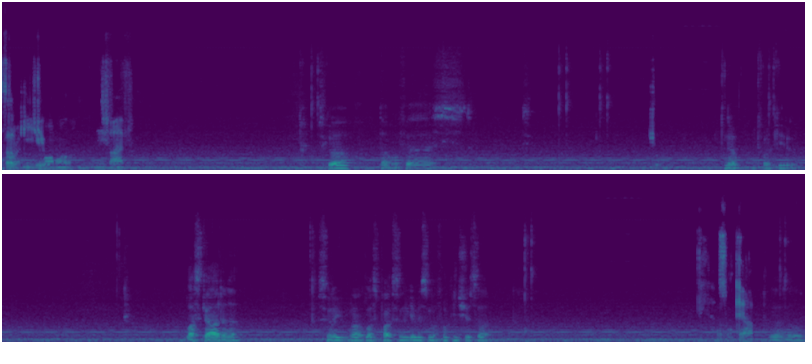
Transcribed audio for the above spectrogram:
Still reckon you do one more than these five. Let's go that one first. Nope, fuck you. Last card in it. It's gonna well, last pack's gonna give me some fucking shit out. That's all cap. There's a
